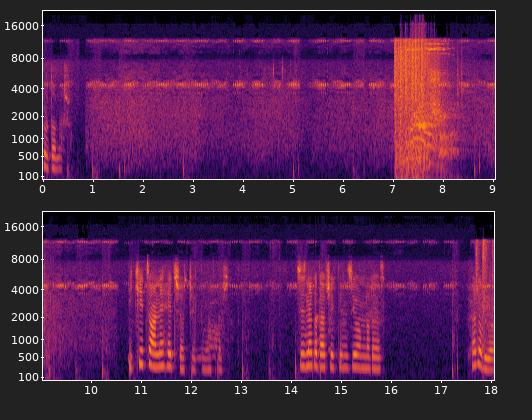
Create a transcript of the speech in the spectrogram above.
Şuradalar. İki tane headshot çektim arkadaşlar. Siz ne kadar çektiğinizi yorumlara yazın. Nerede bu ya?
